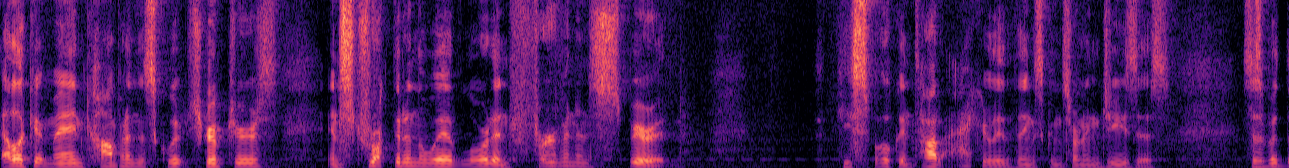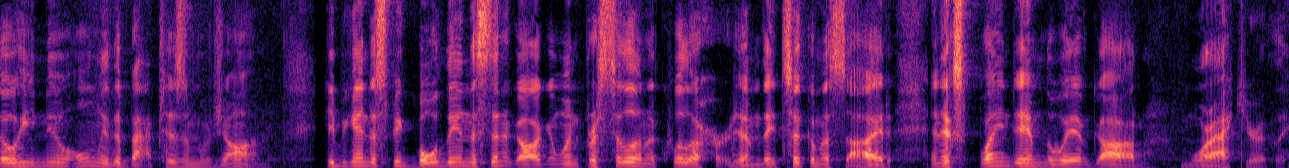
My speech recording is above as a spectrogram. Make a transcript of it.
Eloquent man, competent in the scriptures, instructed in the way of the Lord, and fervent in spirit. He spoke and taught accurately the things concerning Jesus says, But though he knew only the baptism of John, He began to speak boldly in the synagogue, and when Priscilla and Aquila heard him, they took him aside and explained to him the way of God more accurately.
